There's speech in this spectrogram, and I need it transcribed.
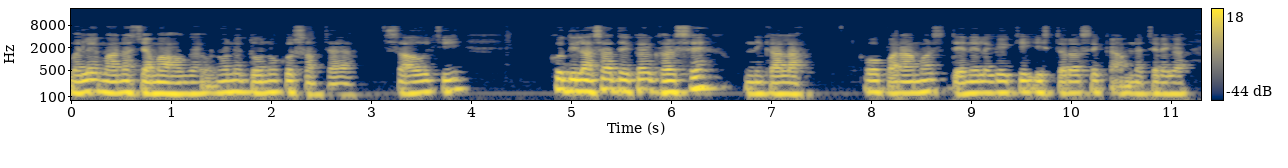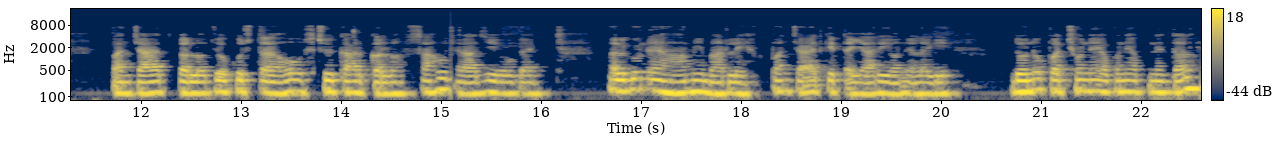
भले मानस जमा हो गए। उन्होंने दोनों को समझाया। साहू जी को दिलासा देकर घर से निकाला। वो परामर्श देने लगे कि इस तरह से काम न चलेगा। पंचायत कर लो, जो कुछ तय हो, स्वीकार कर लो। साहू राज़ी हो गए। अलगू ने हामी भर ली। पंचायत की तैयारी होने लगी। दोनों पक्षों ने अपने अपने दल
